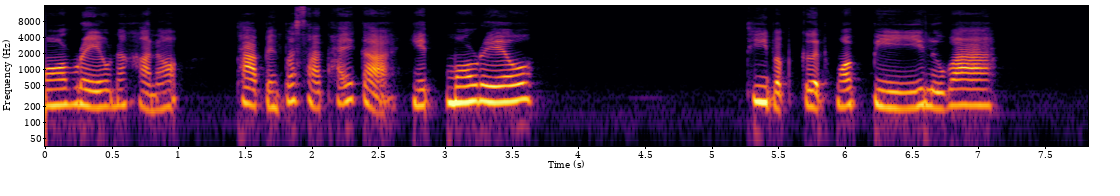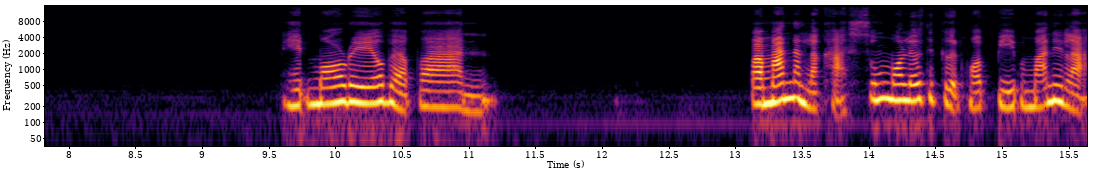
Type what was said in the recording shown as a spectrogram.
morel นะคะเนาะถ้าเป็นภาษาไทยก็เฮ็ด morel ที่แบบเกิดหัวปีหรือว่าเฮ็ด morel แบบว่าน ประมาณนั้นแหละค่ะ ซุ้มมอเลลที่เกิดหัวปีประมาณนี้ล่ะ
